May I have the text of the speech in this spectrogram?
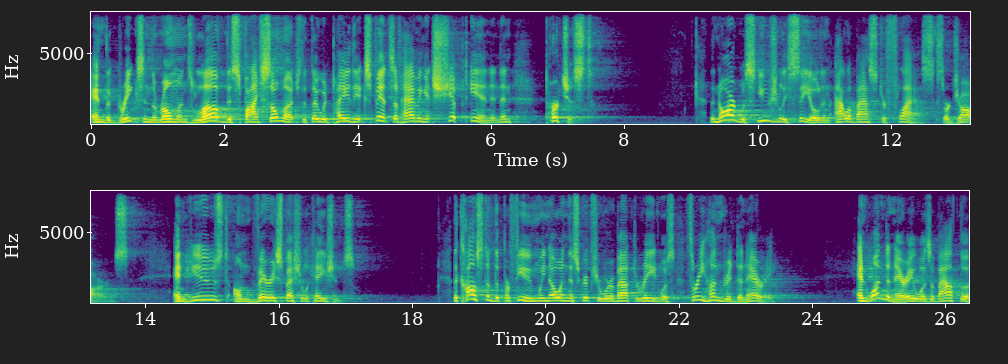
And the Greeks and the Romans loved the spice so much that they would pay the expense of having it shipped in and then purchased. The nard was usually sealed in alabaster flasks or jars and used on very special occasions. The cost of the perfume we know in the scripture we're about to read was 300 denarii. And one denarii was about the,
